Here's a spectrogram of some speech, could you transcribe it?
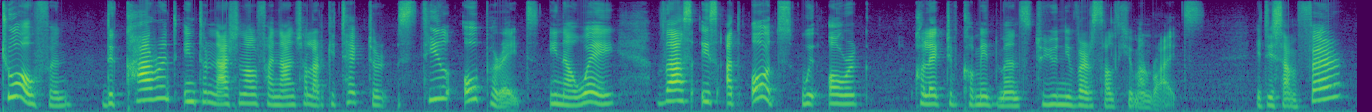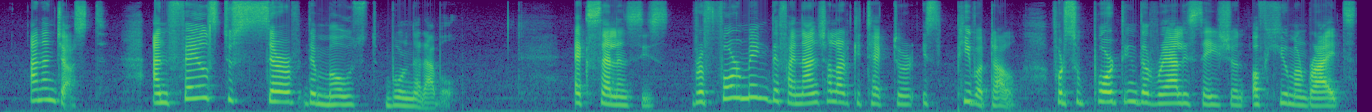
Too often, the current international financial architecture still operates in a way that is at odds with our collective commitments to universal human rights. It is unfair and unjust and fails to serve the most vulnerable. Excellencies, reforming the financial architecture is pivotal for supporting the realization of human rights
